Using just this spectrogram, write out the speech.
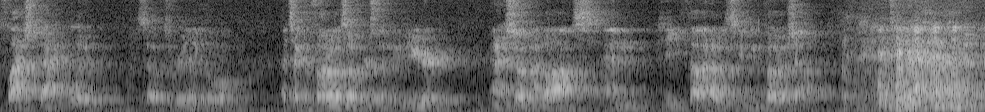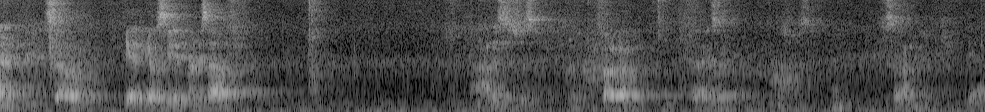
flashed back blue. So it was really cool. I took the photos over to the computer and I showed my boss and he thought I was using Photoshop. so he had to go see it for himself. Uh, this is just a photo that I took. So, yeah.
